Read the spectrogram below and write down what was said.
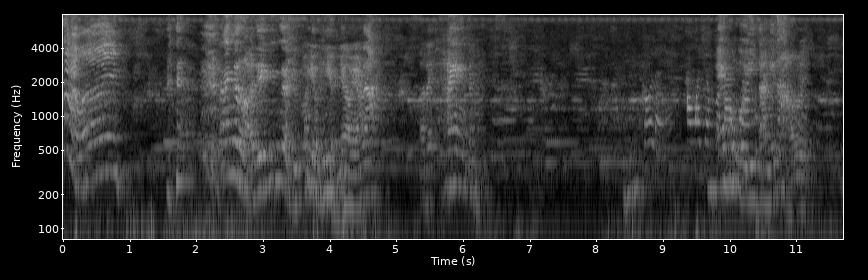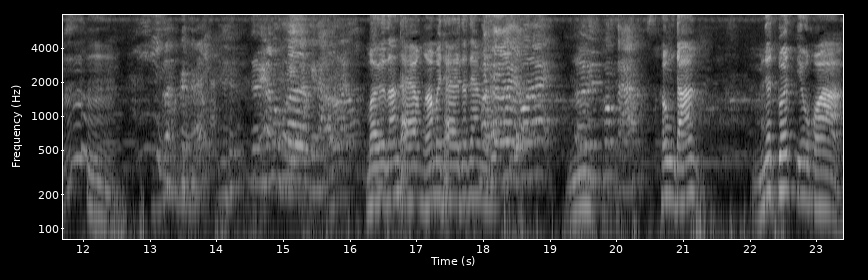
Thảo ơi anh đừng nói đến cái người chúng nó hiểu hiểu nhờ em đã ở đây. hay em không có ý tán cái thảo rồi giận em là không mơ mày có dán thề không? À, mày thề cho xem mà đấy. Ừ. Ơi, không tán không tán nhất quyết yêu hòa.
